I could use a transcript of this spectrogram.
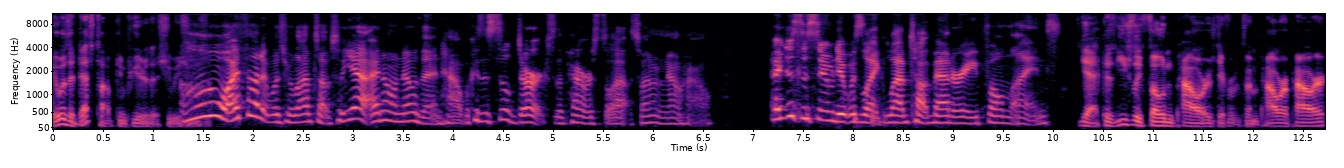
it was a desktop computer that she was using. Oh, I thought it was her laptop. So yeah, I don't know then how because it's still dark, so the power's still out. So I don't know how. I just assumed it was like laptop battery, phone lines. Yeah, because usually phone power is different from power power,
